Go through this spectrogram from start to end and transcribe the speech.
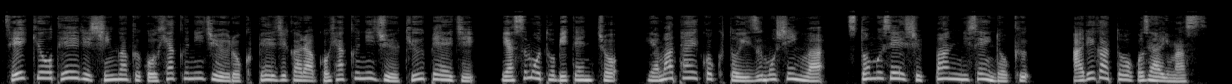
政教定理進学526ページから529ページ、安本美天著、山大国と出雲神話、務む製出版2006。ありがとうございます。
